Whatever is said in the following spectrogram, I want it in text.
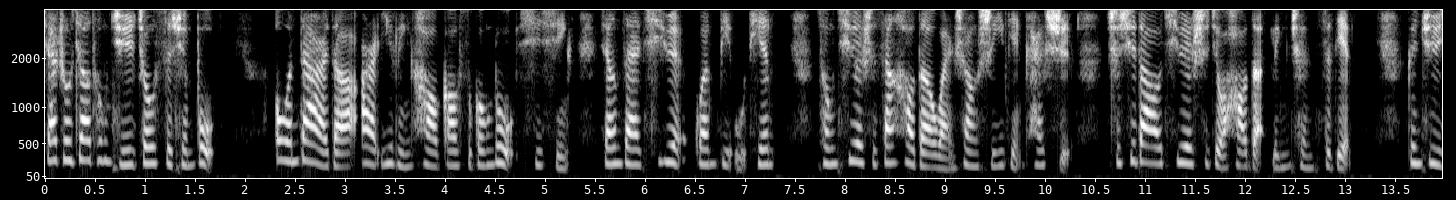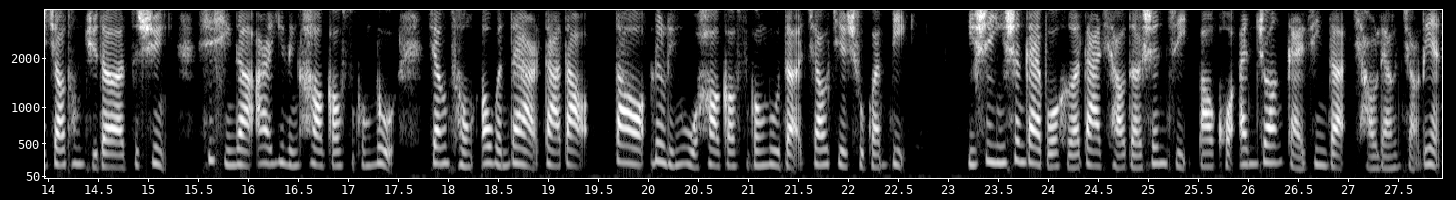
加州交通局周四宣布，欧文戴尔的210号高速公路西行将在七月关闭五天，从七月十三号的晚上十一点开始，持续到七月十九号的凌晨四点。根据交通局的资讯，西行的210号高速公路将从欧文戴尔大道到605号高速公路的交界处关闭。以适应圣盖博河大桥的升级，包括安装改进的桥梁铰链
